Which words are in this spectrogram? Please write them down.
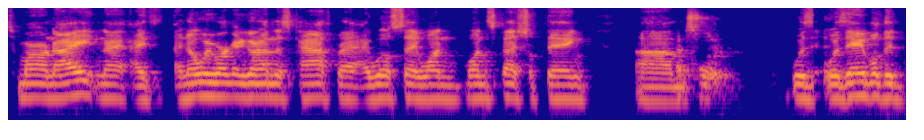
tomorrow night. And I, I, I, know we weren't going to go down this path, but I will say one, one special thing um, was, was able to,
